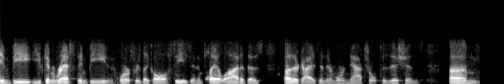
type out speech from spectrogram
Embiid, you can rest Embiid and Horford like all season and play a lot of those other guys in their more natural positions um,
